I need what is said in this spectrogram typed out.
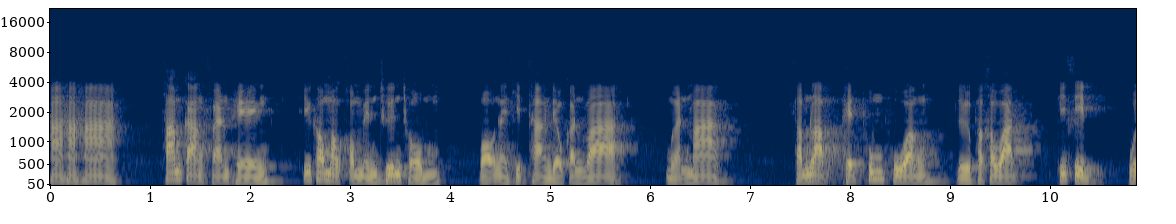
ฮ่าฮ่าฮ่าท่ามกลางแฟนเพลงที่เข้ามาคอมเมนต์ชื่นชม บอกในทิศทางเดียวกันว่าเหมือนมากสำหรับเพชรพุ่มพวง หรือพควัตพิสิทธิ์วุ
